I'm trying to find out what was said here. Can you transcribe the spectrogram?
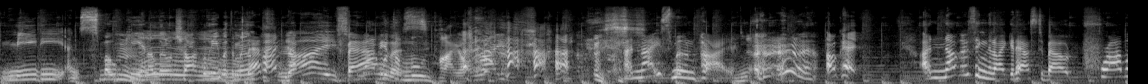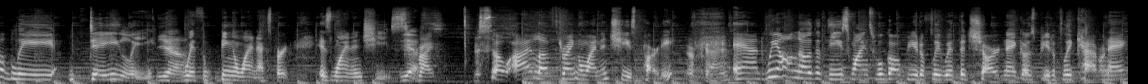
meaty and smoky and a little chocolatey with the moon That's pie. nice. Not with Fabulous. a moon pie, all right? a nice moon pie. okay. Another thing that I get asked about probably daily Yeah. with being a wine expert is wine and cheese. Yes. Right. So I love throwing a wine and cheese party. Okay. And we all know that these wines will go beautifully with it. Chardonnay goes beautifully, Cabernet.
